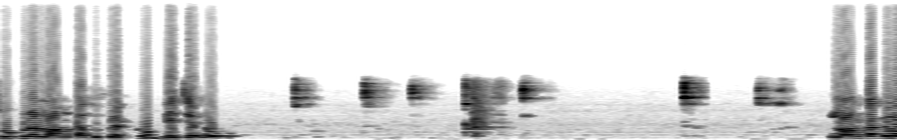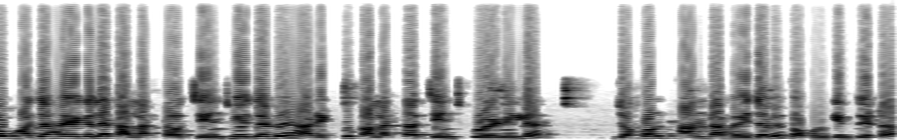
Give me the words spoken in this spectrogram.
শুকনো লঙ্কা দুটো একটু ভেজে নেব। লঙ্কাগুলো ভাজা হয়ে গেলে কালারটাও চেঞ্জ হয়ে যাবে, আর একটু কালারটা চেঞ্জ করে নিলে যখন ঠান্ডা হয়ে যাবে তখন কিন্তু এটা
